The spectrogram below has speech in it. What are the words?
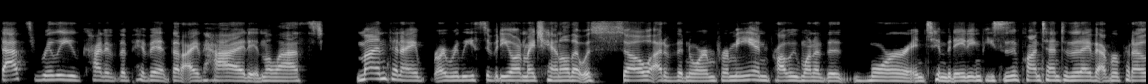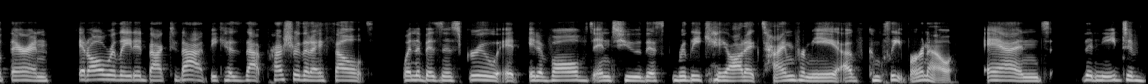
that's really kind of the pivot that i've had in the last month and I, I released a video on my channel that was so out of the norm for me and probably one of the more intimidating pieces of content that I've ever put out there and it all related back to that because that pressure that I felt when the business grew it it evolved into this really chaotic time for me of complete burnout and the need to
